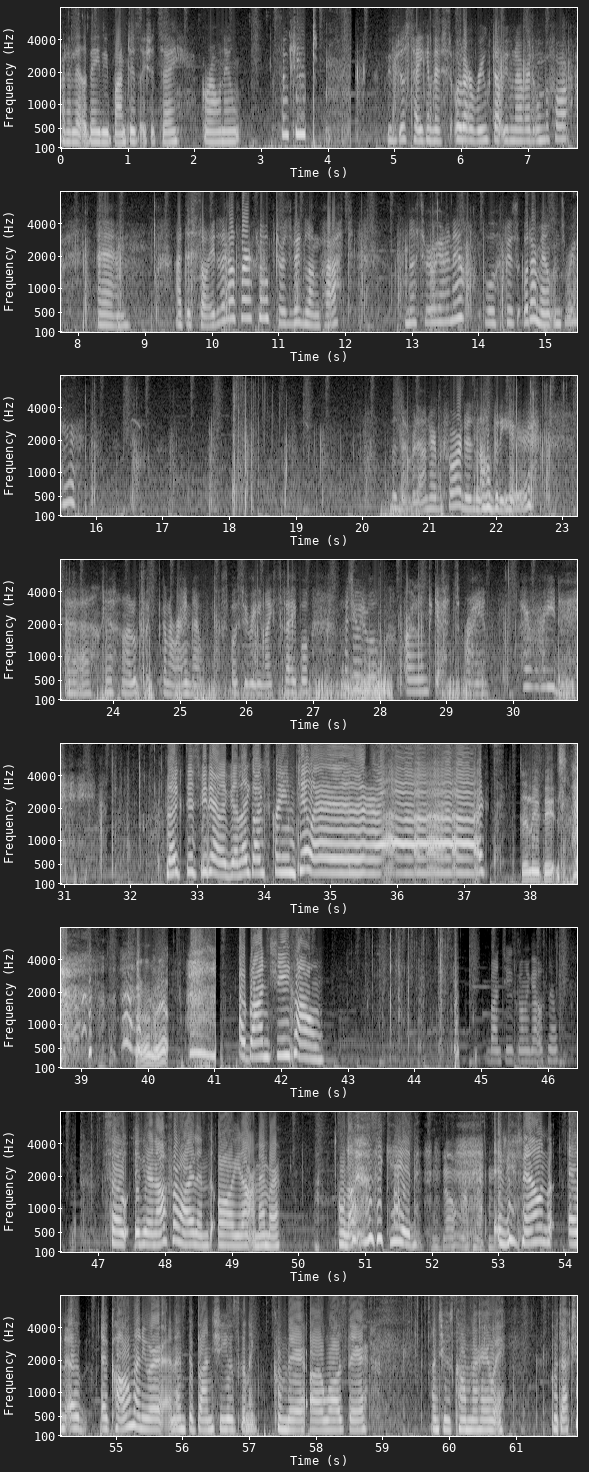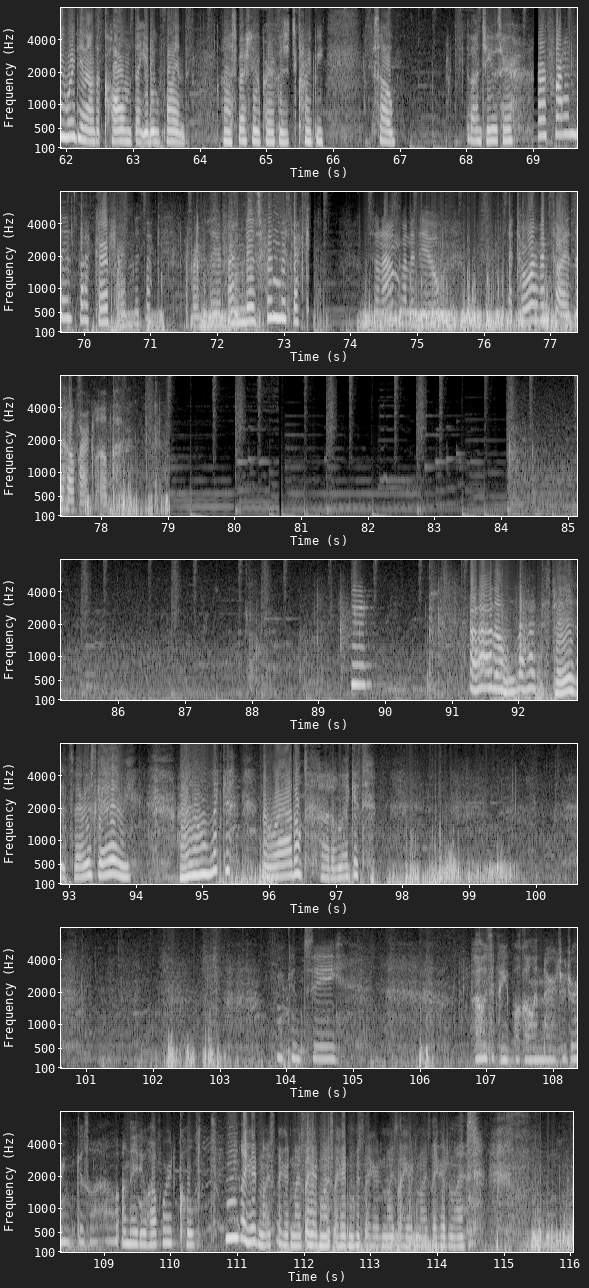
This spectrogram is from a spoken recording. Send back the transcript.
Or the little baby branches I should say, growing out. So cute. We've just taken this other route that we've never done before. Um, at the side of the Hellfire Club, there's a big long path. And that's where we are now. But there's other mountains right here. Was never down here before. There's nobody here. Uh, yeah, well, it looks like it's gonna rain now. It's supposed to be really nice today, but as usual, Ireland gets rain every day. Like this video if you like ice cream, do it! Delete this. Unreal. A banshee comb. Banshee's gonna get us now. So, if you're not from Ireland or you don't remember, when I was a kid, Don't remember. if you found an, a, a comb anywhere and then the banshee was gonna come there or was there and she was combing her hair away. But it's actually weird the amount of combs that you do find, and especially up here because it's creepy. So, the banshee was here. Our friend is back, our friend is back, our friend, our friend is friend is back. So now I'm gonna do a tour of inside the Hellfire Club. I don't like this place, it's very scary. I don't like it. No, I don't. I don't like it. You can see loads of people going there to drink as well. And they do have weird cults. I heard noise, I heard noise, I heard noise, I heard noise, I heard noise, I heard noise, I heard noise.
